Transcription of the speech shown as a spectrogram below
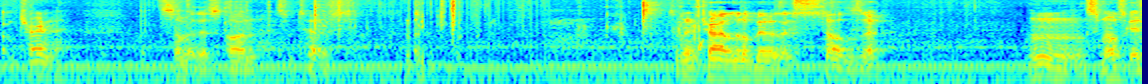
I'm trying to put some of this on some toast. So I'm going to try a little bit of this salsa. Mmm, smells good.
